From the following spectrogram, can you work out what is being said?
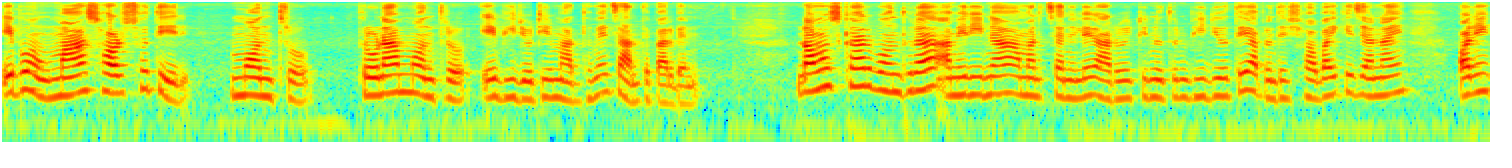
এবং মা সরস্বতীর মন্ত্র প্রণাম মন্ত্র এই ভিডিওটির মাধ্যমে জানতে পারবেন। নমস্কার বন্ধুরা, আমি রিনা, আমার চ্যানেলের আরও একটি নতুন ভিডিওতে আপনাদের সবাইকে জানাই অনেক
